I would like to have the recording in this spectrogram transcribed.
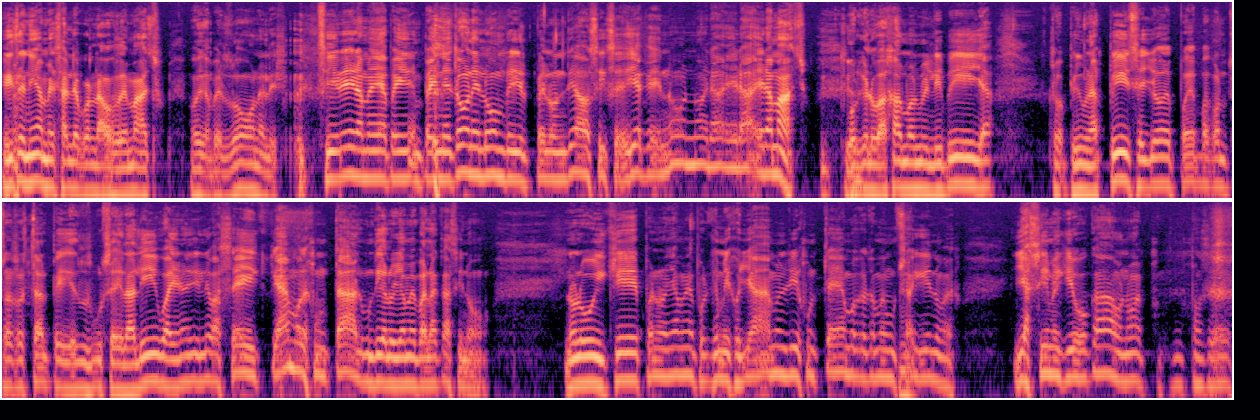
Y tenía, me sale por la voz de macho. Oiga, perdónale. Sí, era media pein- peinetón el hombre y el pelo ondeado, sí, se veía que no, no era, era, era macho. Porque lo bajamos en Luis Pedí unas pizzas, yo después para contrarrestar pedí dulce de la ligua y nadie le va a hacer, quedamos de juntar. Un día lo llamé para la casa y no, no lo ubiqué, después no lo llamé porque me dijo, llame un día juntemos, que tomé un me dijo. Y así me he equivocado, ¿no? Entonces,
